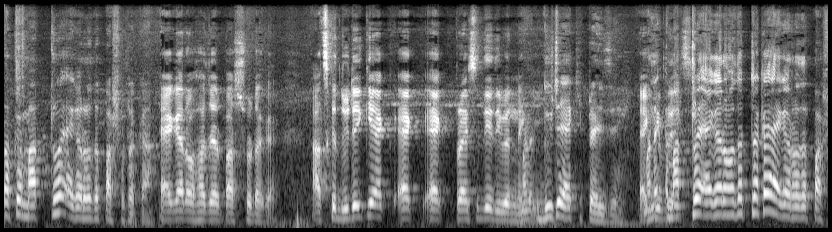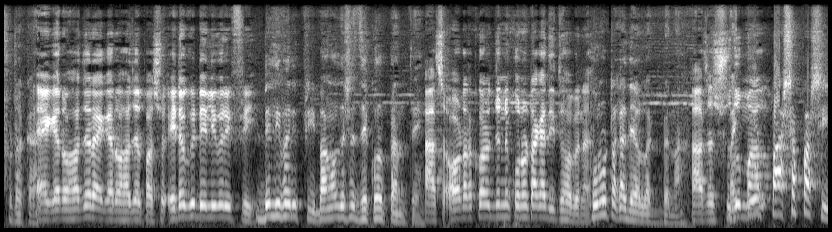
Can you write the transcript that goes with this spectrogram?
থাকবে মাত্র এগারো হাজার পাঁচশো টাকা। এগারো হাজার পাঁচশো টাকা। আজকে দুইটাই কি এক এক এক প্রাইসে দিয়ে দিবেন মানে নাকি দুইটা একই প্রাইসে মানে মাত্র এগারো হাজার টাকা এগারো হাজার পাঁচশো টাকা। এগারো হাজার এগারো হাজার পাঁচশো। এটাও কি ডেলিভারি ফ্রি ডেলিভারি ফ্রি বাংলাদেশের যে কোনো প্রান্তে। আচ্ছা অর্ডার করার জন্য কোনো টাকা দিতে হবে না? কোনো টাকা দেওয়া লাগবে না। আচ্ছা শুধু মাল পাশাপাশি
